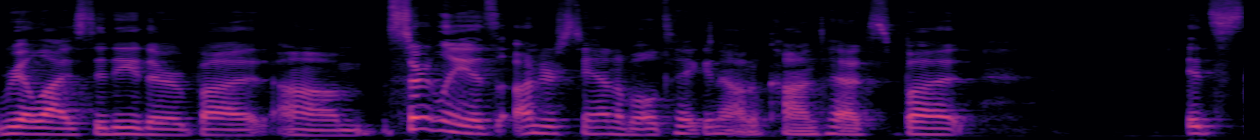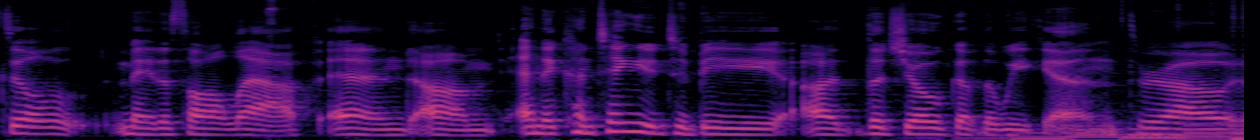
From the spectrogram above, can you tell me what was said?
realized it either, but um, certainly it's understandable taken out of context, but it still made us all laugh, and um, and it continued to be uh, the joke of the weekend throughout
